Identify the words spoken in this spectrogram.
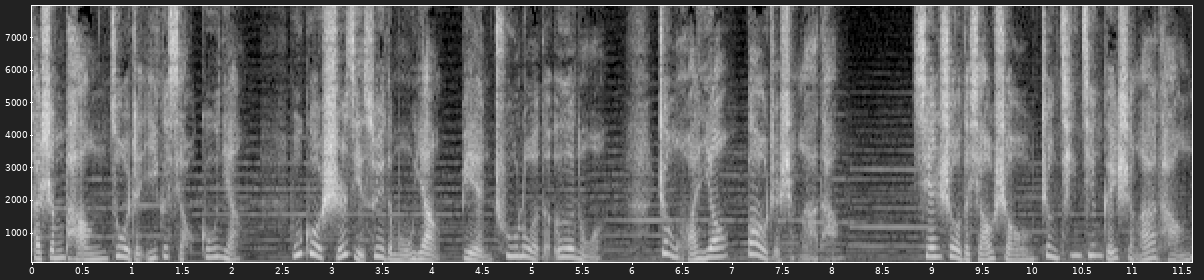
他身旁坐着一个小姑娘。不过十几岁的模样，便出落的婀娜，正环腰抱着沈阿唐，纤瘦的小手正轻轻给沈阿唐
